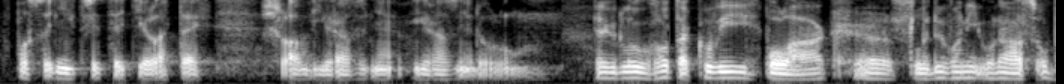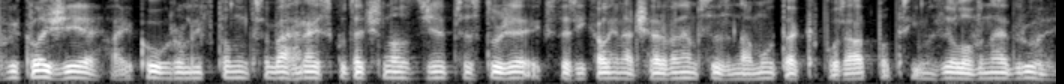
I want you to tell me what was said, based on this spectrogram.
v posledních 30 letech, šla výrazně, výrazně dolů. Jak dlouho takový Polák eh, sledovaný u nás obvykle žije a jakou roli v tom třeba hraje skutečnost, že přestože, jak jste říkali, na červeném seznamu, tak pořád patří mezi lovné druhy?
